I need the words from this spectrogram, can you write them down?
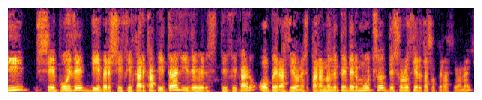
y se puede diversificar capital y diversificar operaciones para no depender mucho de solo ciertas operaciones.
